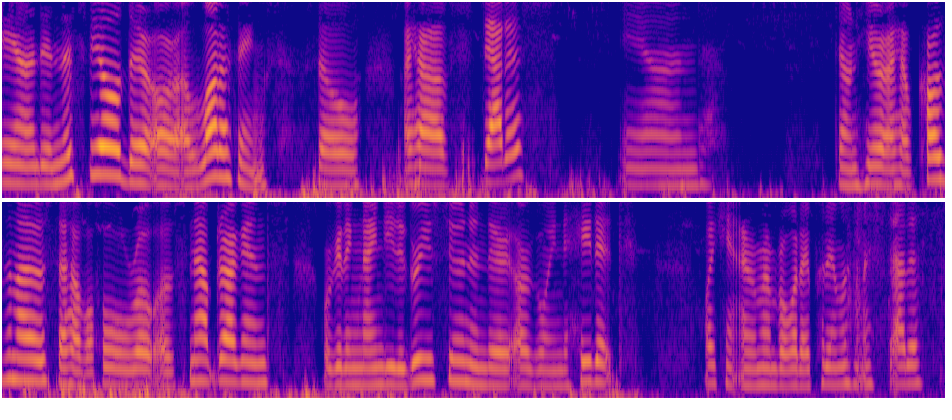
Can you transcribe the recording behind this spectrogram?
And in this field, there are a lot of things. So I have statice and down here I have Cosmos. I have a whole row of Snapdragons. We're getting 90 degrees soon and they are going to hate it. Why can't I remember what I put in with my statice?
